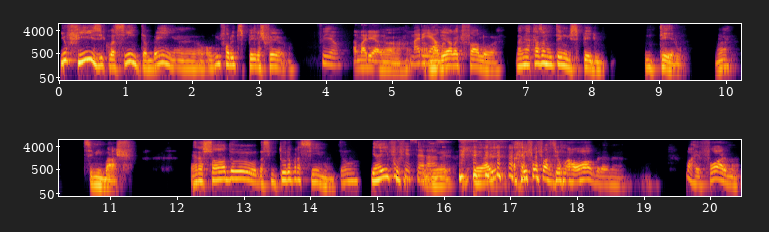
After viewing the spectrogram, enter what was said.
E o físico, assim, também, uh, alguém falou de espelho, acho que foi... Fui eu. A Mariela. A, Mariela. A Mariela que falou. Na minha casa não tem um espelho inteiro, né? De cima e embaixo. Era só do, da cintura para cima. Então, e aí Por que será, é? É, aí, aí foi fazer uma obra, né? uma reforma,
